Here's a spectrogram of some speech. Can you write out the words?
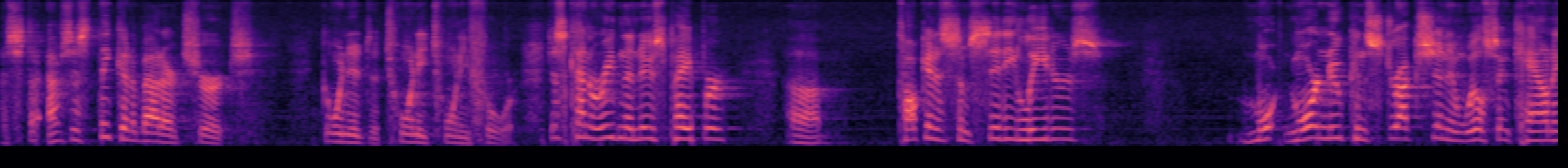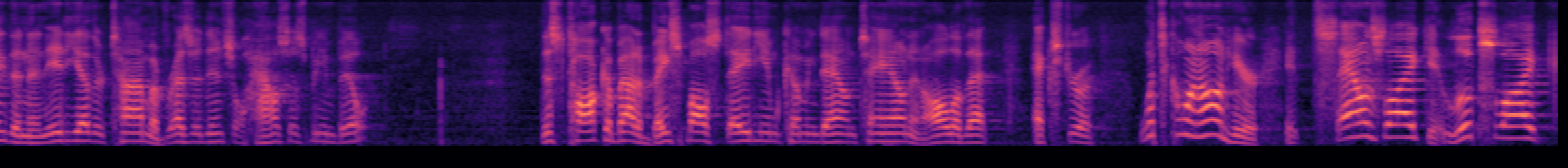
I, st- I was just thinking about our church going into 2024. Just kind of reading the newspaper, uh, talking to some city leaders. More, more new construction in Wilson County than in any other time of residential houses being built. This talk about a baseball stadium coming downtown and all of that extra. What's going on here? It sounds like, it looks like,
